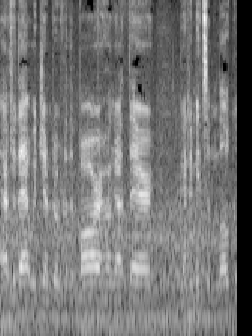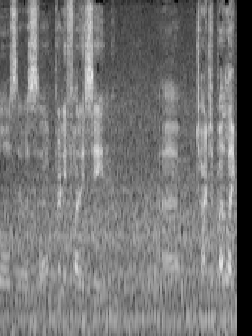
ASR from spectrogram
after that, we jumped over to the bar, hung out there, got to meet some locals. It was a pretty funny scene. Um, talked about like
